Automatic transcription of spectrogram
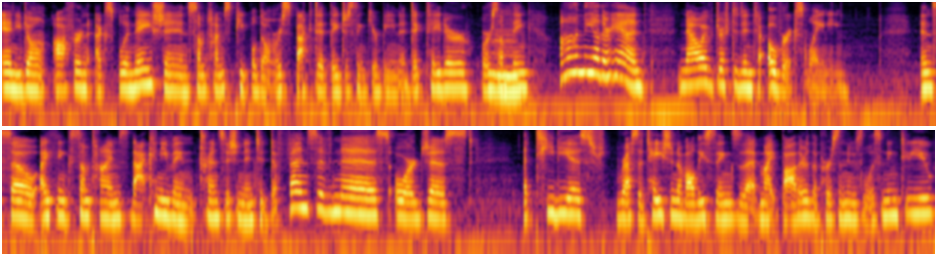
and you don't offer an explanation, sometimes people don't respect it. They just think you're being a dictator or mm-hmm. something. On the other hand, now I've drifted into over explaining. And so I think sometimes that can even transition into defensiveness or just a tedious recitation of all these things that might bother the person who's listening to you.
